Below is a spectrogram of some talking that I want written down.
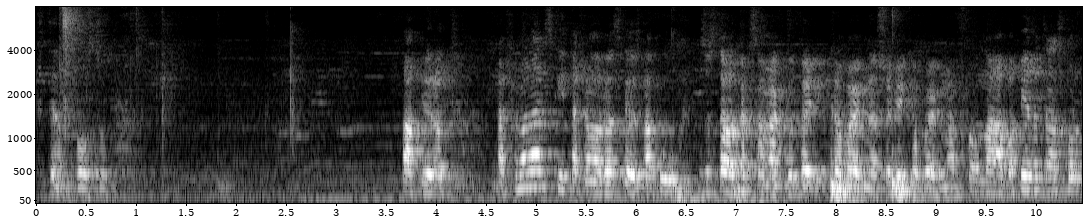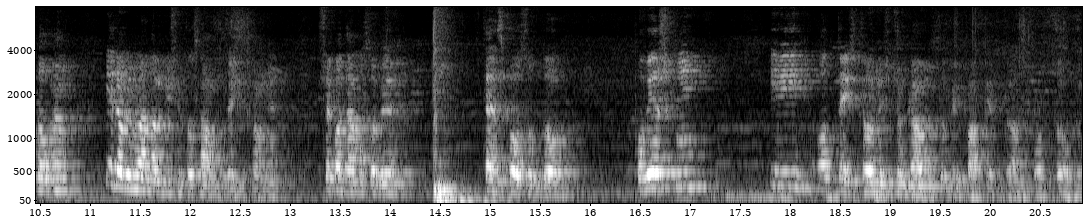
w ten sposób papier od taśmy malarskiej. Taśma malarska jest na pół, została tak samo jak tutaj kawałek na szybie, kawałek na, na papierze transportowym i robimy analogicznie to samo po tej stronie. Przekładamy sobie ten sposób do powierzchni i od tej strony ściągamy sobie papier transportowy,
